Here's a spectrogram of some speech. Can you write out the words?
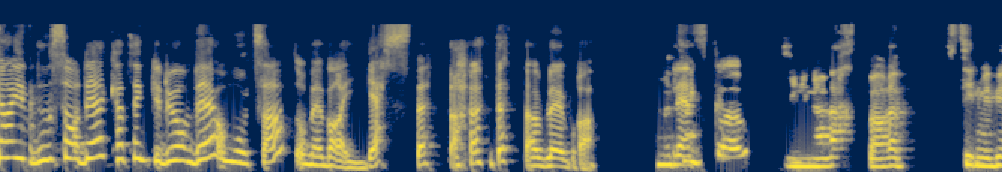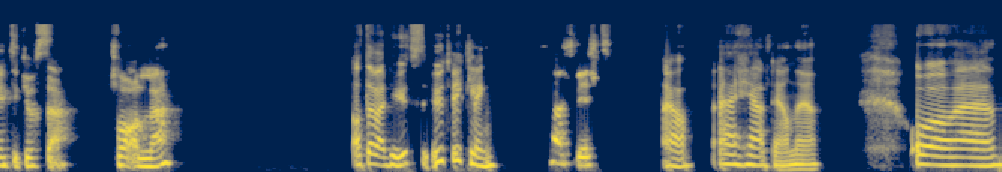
Guiden sa det, hva tenker du om det? Og motsatt. Og vi bare yes, dette, dette ble bra. Let's go. utviklingen har vært bare siden vi begynte kurset, for alle. At det har vært utvikling. Helt vilt. Ja, jeg er helt enig. Og eh,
